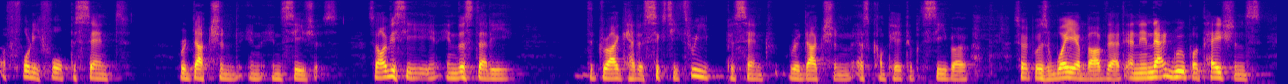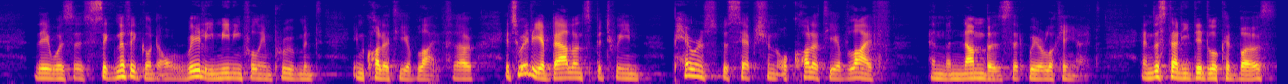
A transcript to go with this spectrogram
a 44% reduction in, in seizures. So obviously, in, in this study, the drug had a 63% reduction as compared to placebo. So it was way above that. And in that group of patients, there was a significant or really meaningful improvement in quality of life. So it's really a balance between parents' perception or quality of life and the numbers that we're looking at. And this study did look at both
